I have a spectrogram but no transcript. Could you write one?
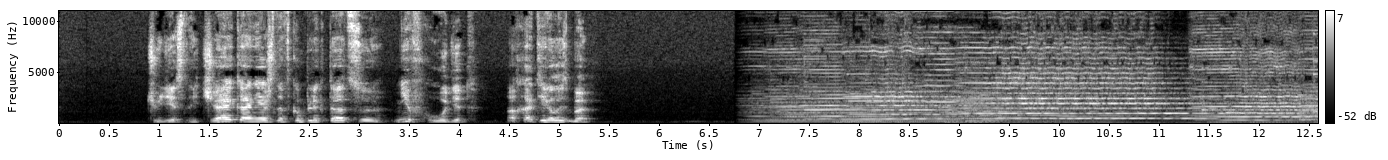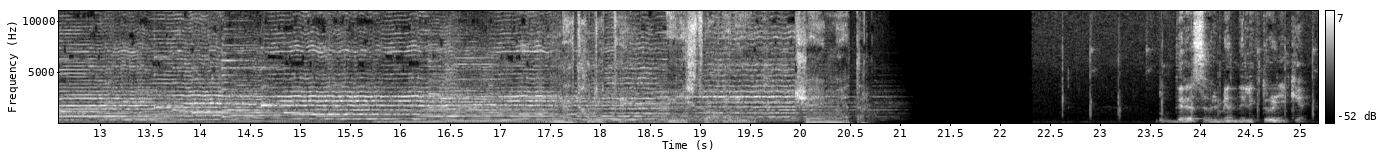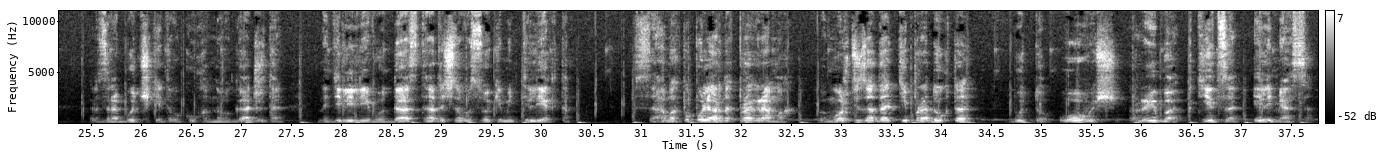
Чудесный чай, конечно, в комплектацию не входит, а хотелось бы. D'amour. Чай метр. Благодаря современной электронике разработчики этого кухонного гаджета наделили его достаточно высоким интеллектом. В самых популярных программах вы можете задать тип продукта, будь то овощи, рыба, птица или мясо.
